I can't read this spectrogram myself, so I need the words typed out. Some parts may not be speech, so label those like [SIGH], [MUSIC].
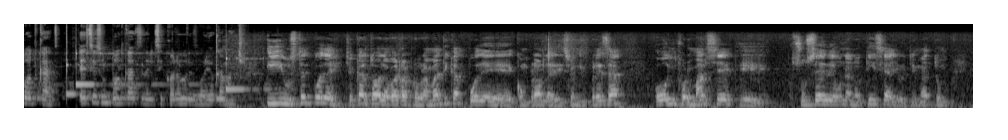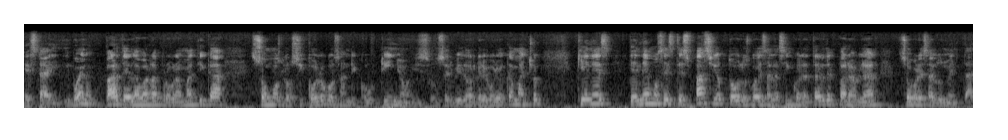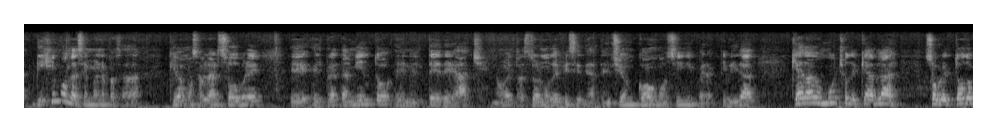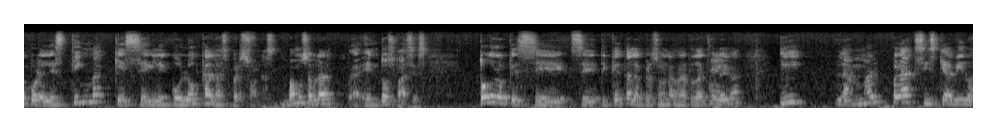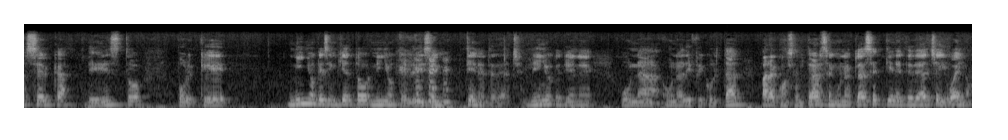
Podcast. Este es un podcast del psicólogo Gregorio Camacho. Y usted puede checar toda la barra programática, puede comprar la edición impresa o informarse. Eh, sucede una noticia y Ultimátum está ahí. Y bueno, parte de la barra programática somos los psicólogos Andy Coutinho y su servidor Gregorio Camacho, quienes tenemos este espacio todos los jueves a las 5 de la tarde para hablar sobre salud mental. Dijimos la semana pasada que íbamos a hablar sobre eh, el tratamiento en el TDAH, ¿no? el trastorno déficit de atención con o sin hiperactividad, que ha dado mucho de qué hablar, sobre todo por el estigma que se le coloca a las personas. Vamos a hablar eh, en dos fases. Todo lo que se, se etiqueta a la persona, ¿verdad, colega? Y la mal praxis que ha habido acerca de esto, porque niño que es inquieto, niño que le dicen [LAUGHS] tiene TDAH, niño que tiene una, una dificultad para concentrarse en una clase, tiene TDAH y bueno,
